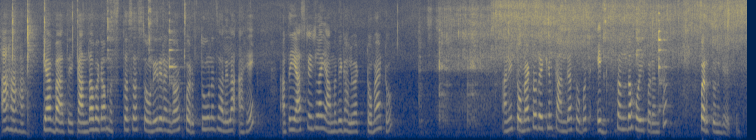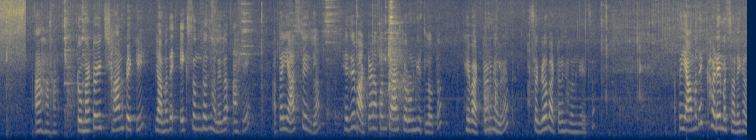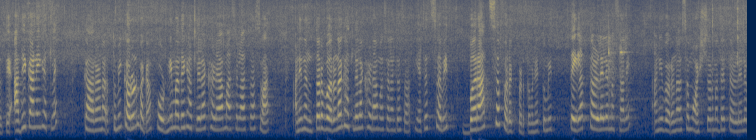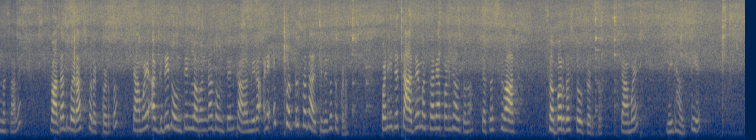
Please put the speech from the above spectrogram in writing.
आ हा हा क्या बात आहे. कांदा बघा मस्त असा सोनेरी रंगावर परतून झालेला आहे. आता या स्टेजला यामध्ये घालूया टोमॅटो. आणि टोमॅटो देखील कांद्यासोबत एकसंद होईपर्यंत परतून घ्यायचं. आ हा हा टोमॅटो एक छानपैकी यामध्ये एकसंध झालेलं आहे. आता या स्टेजला हे जे वाटण आपण तयार करून घेतलं होतं हे वाटण घालूयात. सगळं वाटण घालून घ्यायचं. आता यामध्ये खडे मसाले घालते. आधी का नाही घातले? कारण तुम्ही करून बघा फोडणीमध्ये घातलेला खड्या मसाल्याचा स्वाद आणि नंतर वर्ण घातलेला खडा मसाल्यांचा स्वाद याच्यात चवीत बराचसा फरक पडतो. म्हणजे तुम्ही तेलात तळलेले मसाले आणि वर्ण असं मॉइश्चरमध्ये तळलेले मसाले स्वादात बराच फरक पडतो. त्यामुळे अगदी दोन तीन लवंगा दोन तीन काळा मिरा आणि एक छोटूसा दालचिनीचा तुकडा. पण हे जे ताजे मसाले आपण घालतो ना त्याचा स्वाद जबरदस्त उतरतो. त्यामुळे मी घालतीये.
